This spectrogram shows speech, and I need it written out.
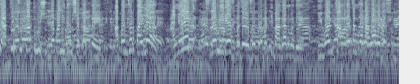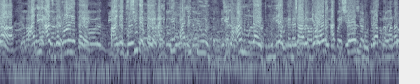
त्यातून सुद्धा तुम्ही शुद्ध पाणी देऊ शकत नाही. आपण जर पाहिलं अनेक स्लम एरियाजमध्ये झोपडपट्टी भागांमध्ये इव्हन चांगल्या चांगल्या भागामध्ये सुद्धा पाणी आज गढूळ येत आहे पाणी दूषित येत आहे आणि ते पाणी पिऊन जी लहान मुलं आहेत. मुली आहेत. त्यांच्या आरोग्यावर अतिशय मोठ्या प्रमाणात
